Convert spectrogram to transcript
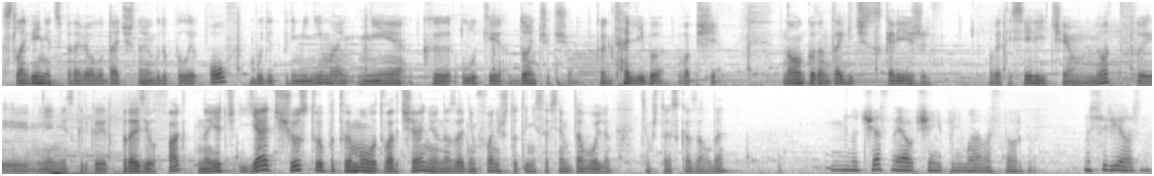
словенец провел удачную игру плей-офф будет применимо не к Луке Дончичу когда-либо вообще. Но Горан Драгич скорее жив в этой серии, чем мертв, и меня несколько поразил факт, но я, я чувствую по твоему вот ворчанию на заднем фоне, что ты не совсем доволен тем, что я сказал, да? Ну, честно, я вообще не понимаю восторга. Ну, серьезно.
